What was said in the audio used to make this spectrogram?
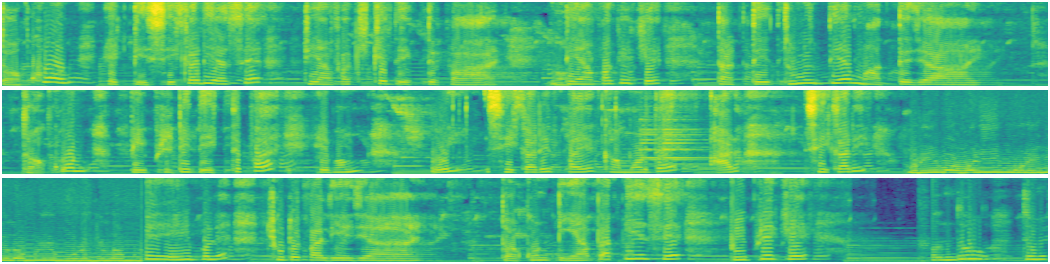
তখন একটি শিকারি আসে টিয়া পাখিকে দেখতে পায়। টিয়া পাখিকে তার তেতুনি দিয়ে মারতে যায়। তখন পিঁপড়িটি দেখতে পায় এবং ওই শিকারির পায়ে কামড় দেয় আর শিকারি ওরে বাবা রে মরে গেলাম রে মরে গেলাম এই বলে ছুটে পালিয়ে যায়। তখন টিয়া পাখি এসে পিঁপড়েকে বন্ধু তুমি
